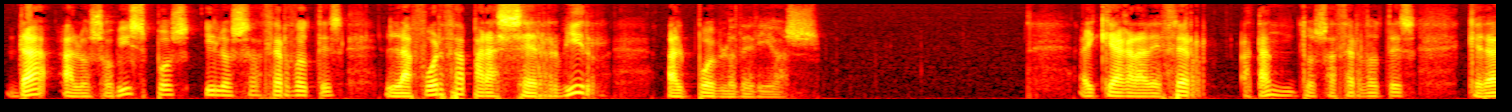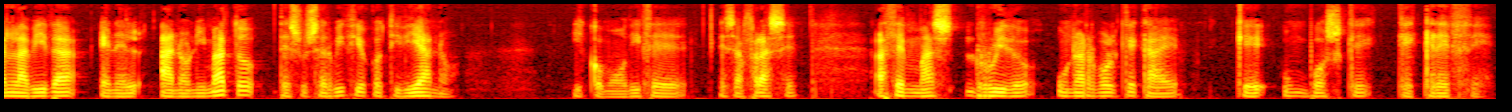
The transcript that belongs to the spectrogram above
da a los obispos y los sacerdotes la fuerza para servir al pueblo de Dios. Hay que agradecer a tantos sacerdotes que dan la vida en el anonimato de su servicio cotidiano. Y como dice esa frase, hacen más ruido un árbol que cae que un bosque que crece.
